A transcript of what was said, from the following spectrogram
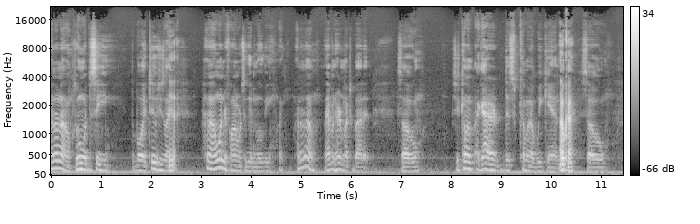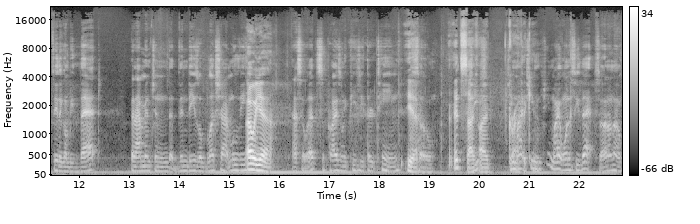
I don't know. We went to see the boy too. She's like, Yeah. huh, I wonder if Arnold's a good movie. Like, I don't know. I haven't heard much about it. So she's coming. I got her this coming up weekend. okay. So it's either gonna be that. Then I mentioned that Vin Diesel Bloodshot movie. Oh yeah, I said, well, that's surprisingly PG thirteen. Yeah. So it's sci-fi. she might, she, she might want to see that. So I don't know.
